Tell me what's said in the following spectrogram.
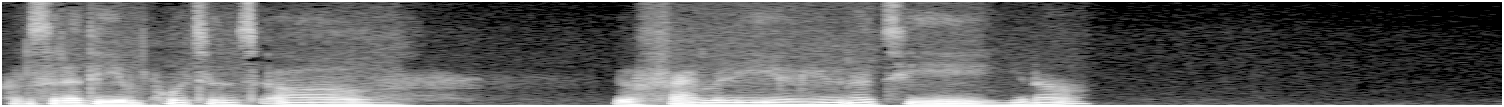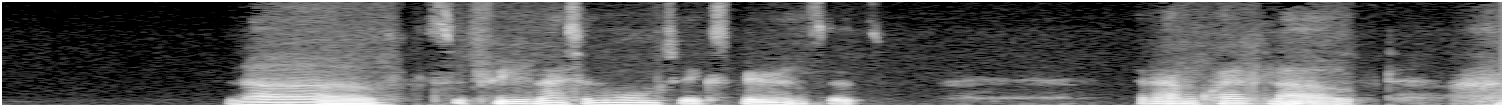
consider the importance of your family, your unity, you know. Love. It's, it's really nice and warm to experience it. And I'm quite loved.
